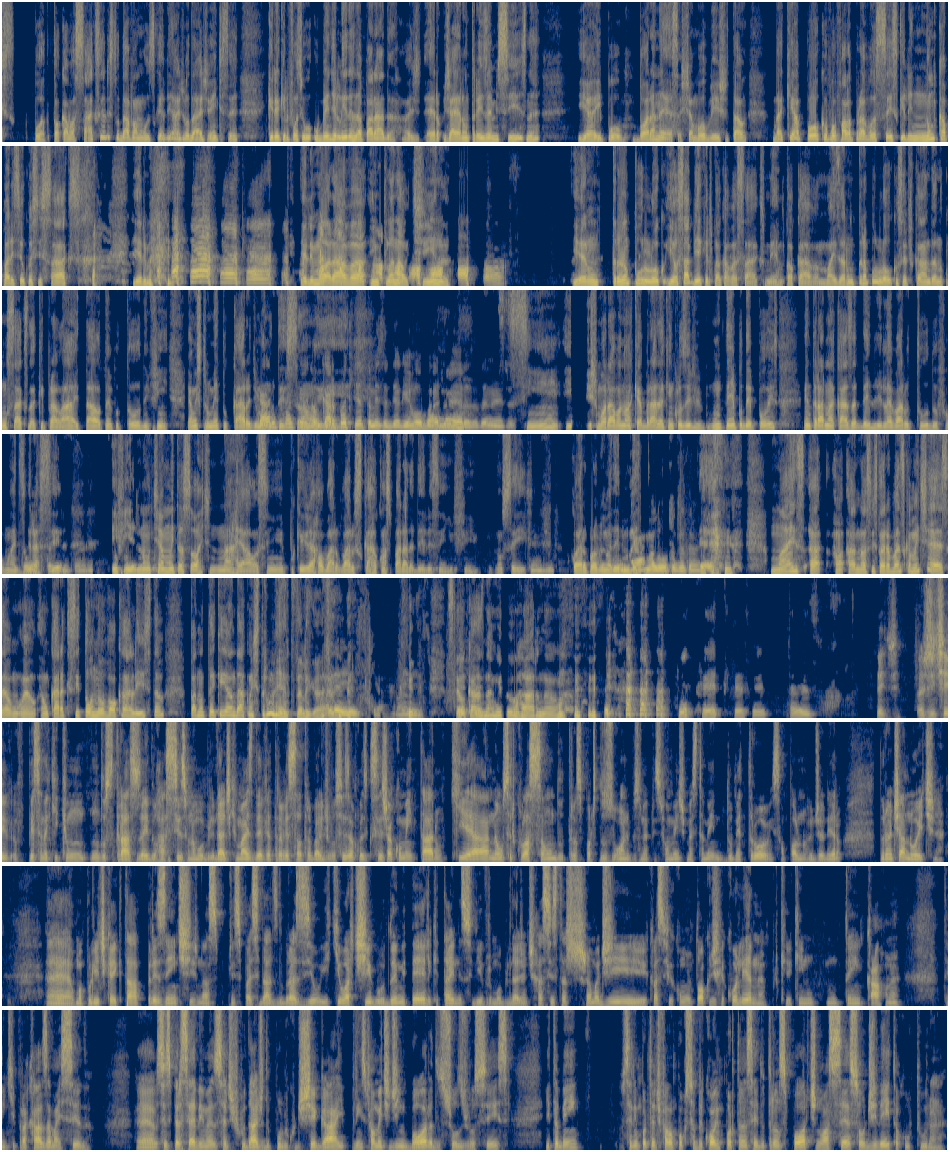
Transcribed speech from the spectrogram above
pô, tocava sax, ele estudava música, ele ia ajudar a gente. Você queria que ele fosse o, band leader da parada. Já eram três MCs, né? E aí, pô, bora nessa. Chamou o bicho e tal. Daqui a pouco eu vou falar para vocês que ele nunca apareceu com esse sax. e ele, ele morava em Planaltina. E era um trampo louco. E eu sabia que ele tocava sax mesmo, tocava, mas era um trampo louco você ficar andando com sax daqui para lá e tal, o tempo todo. Enfim, é um instrumento caro de caro manutenção. Não, e... caro pra ter também. Se alguém roubar, já era, exatamente. Sim, e o bicho morava numa quebrada que, inclusive, um tempo depois, entraram na casa dele e levaram tudo. Foi uma desgraceira. Enfim, ele não tinha muita sorte na real, assim, porque já roubaram vários carros com as paradas dele, assim, enfim, não sei. Entendi qual era o problema dele. Mas, é maluco, exatamente. É, mas a, a, a, nossa história é basicamente essa. É um, é, é um cara que se tornou vocalista para não ter que andar com instrumento, tá ligado? Olha isso, cara. Olha isso. Seu perfeito. caso não é muito raro, não. perfeito, perfeito. É isso. Gente, A gente, pensando aqui que um, um dos traços aí do racismo na mobilidade que mais deve atravessar o trabalho de vocês é uma coisa que vocês já comentaram, que é a não circulação do transporte dos ônibus, né, principalmente, mas também do metrô em São Paulo, no Rio de Janeiro, durante a noite, né. É uma política aí que está presente nas principais cidades do Brasil e que o artigo do MPL que está aí nesse livro Mobilidade Antirracista chama de classifica como um toque de recolher, né? Porque quem não, não tem carro, né, tem que ir para casa mais cedo. É, vocês percebem mesmo essa dificuldade do público de chegar e principalmente de ir embora dos shows de vocês? E também seria importante falar um pouco sobre qual a importância do transporte no acesso ao direito à cultura, né?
